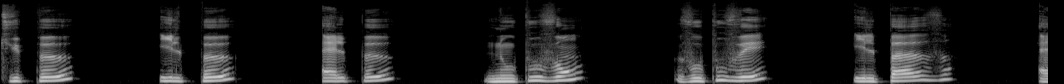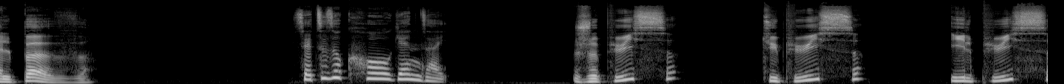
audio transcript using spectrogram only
tu peux, il peut, elle peut, nous pouvons, vous pouvez, ils peuvent, elles peuvent. 接続法现在、 Je puisse, tu puisses, il puisse,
